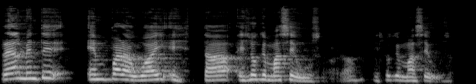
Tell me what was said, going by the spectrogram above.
Realmente en Paraguay está, es lo que más se usa, ¿verdad? Es lo que más se usa.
